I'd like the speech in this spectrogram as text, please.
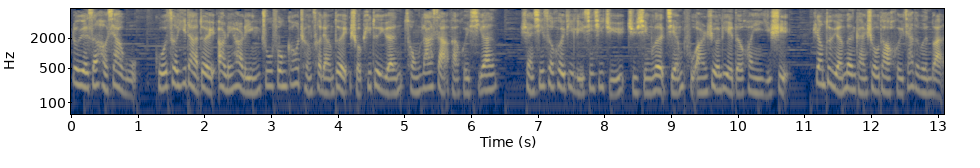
六月三号下午，国测一大队二零二零珠峰高程测量队首批队员从拉萨返回西安，陕西测绘地理信息局举行了简朴而热烈的欢迎仪式。让队员们感受到回家的温暖。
